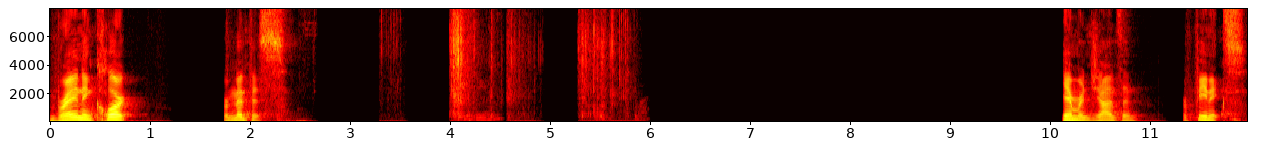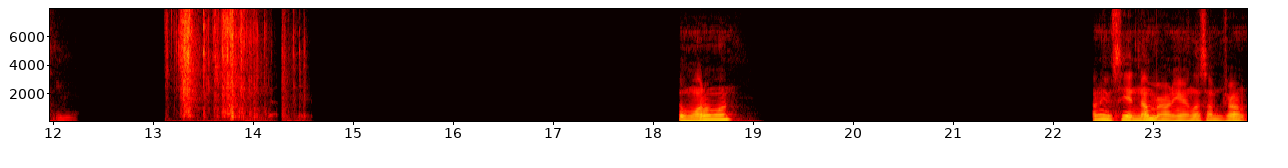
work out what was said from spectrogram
Brandon Clarke for Memphis. Cameron Johnson for Phoenix. A one on one? I don't even see a number on here unless I'm drunk.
